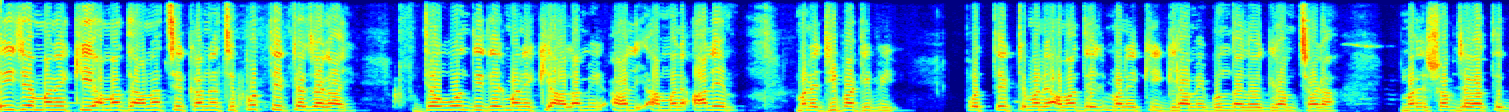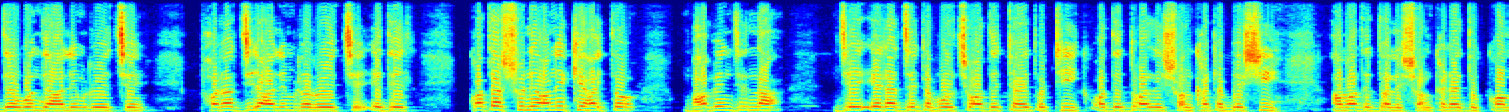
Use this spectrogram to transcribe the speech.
এই যে মানে কি আমাদের আনাচে কানাচে প্রত্যেকটা জায়গায় দেওবন্দীদের মানে কি আলামে আলি মানে আলেম মানে ঢিপাঢিপি প্রত্যেকটা মানে আমাদের মানে কি গ্রামে বুন্দানগর গ্রাম ছাড়া মানে সব জায়গাতে দেওবন্দি আলিম রয়েছে, ফরাজি আলিমরা রয়েছে। এদের কথা শুনে অনেকে হয়তো ভাবেন যে না যে এরা যেটা বলছে, ওদেরটা হয়তো ঠিক, ওদের দলের সংখ্যাটা বেশি, আমাদের দলের সংখ্যাটা হয়তো কম।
